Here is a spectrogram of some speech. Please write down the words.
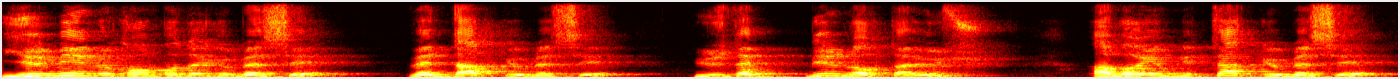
20-20 komposto gübresi ve DAP gübresi %1.3, amonyum nitrat gübresi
